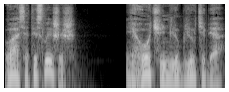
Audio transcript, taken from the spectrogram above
«Вася, ты слышишь? Я очень люблю тебя».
